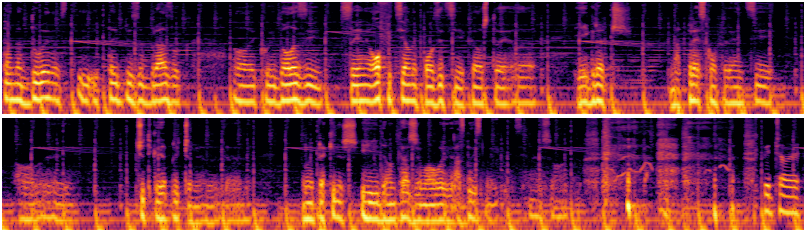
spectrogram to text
ta naduvenost i, i taj bezobrazluk ovaj, koji dolazi sa jedne oficijalne pozicije kao što je uh, igrač na pres konferenciji ovaj, čuti kad ja pričam da, da, da me prekineš i da vam kažem ovaj, razbili smo ih znaš, ono, ispričao je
